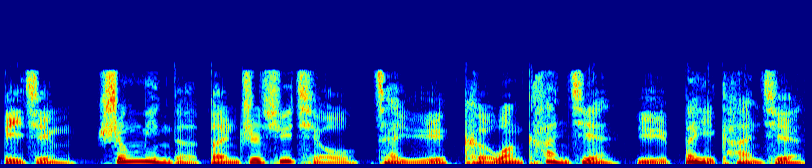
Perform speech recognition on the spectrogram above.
毕竟，生命的本质需求在于渴望看见与被看见。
